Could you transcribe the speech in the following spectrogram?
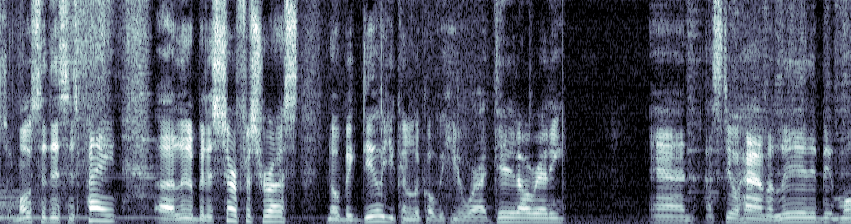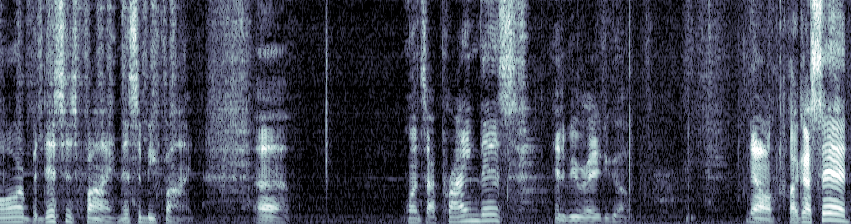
So most of this is paint, a little bit of surface rust, no big deal. You can look over here where I did it already. And I still have a little bit more, but this is fine. This will be fine. Uh, once I prime this, it'll be ready to go. Now, like I said,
